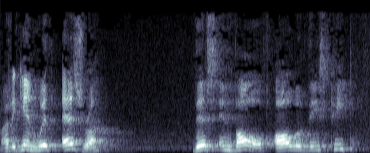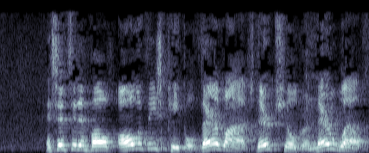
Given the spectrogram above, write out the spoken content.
Right, again, with Ezra, this involved all of these people. And since it involved all of these people, their lives, their children, their wealth,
